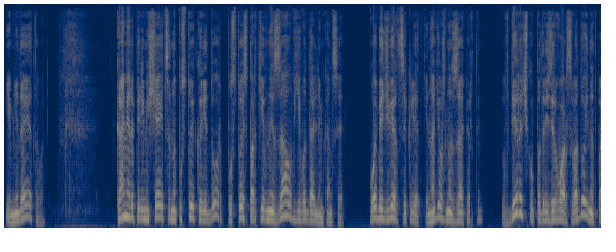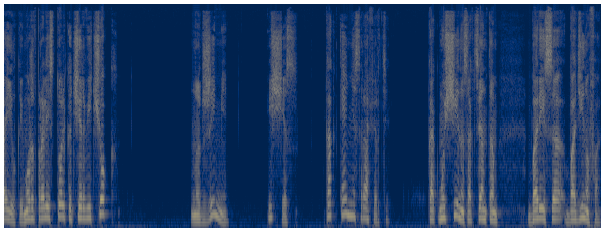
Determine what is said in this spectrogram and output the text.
Им не до этого. Камера перемещается на пустой коридор, пустой спортивный зал в его дальнем конце. Обе дверцы клетки надежно заперты. В дырочку под резервуар с водой над поилкой может пролезть только червячок. Но Джимми исчез, как Эннис Раферти, как мужчина с акцентом Бориса Бадинова,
